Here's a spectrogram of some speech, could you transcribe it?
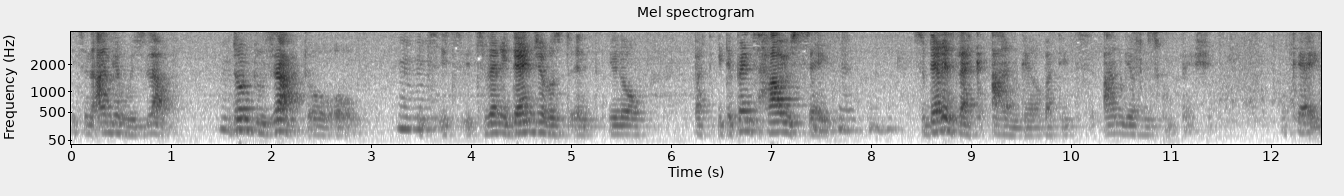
It's an anger with love. Mm-hmm. Don't do that, or, or mm-hmm. it's, it's, it's very dangerous, and you know, but it depends how you say it. So there is like anger, but it's anger with compassion. Okay?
